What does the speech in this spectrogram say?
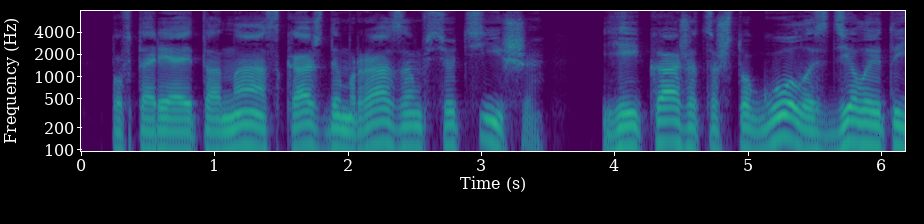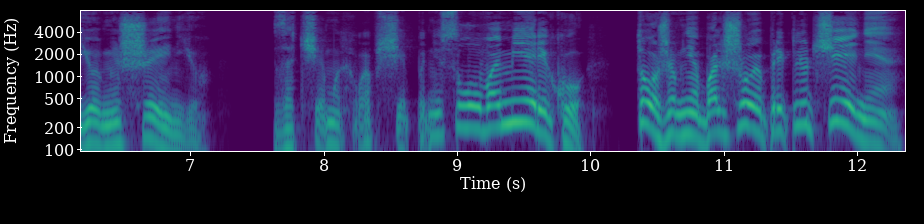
— повторяет она с каждым разом все тише. Ей кажется, что голос делает ее мишенью. «Зачем их вообще понесло в Америку? Тоже мне большое приключение!»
